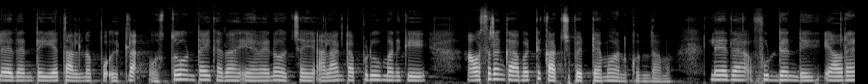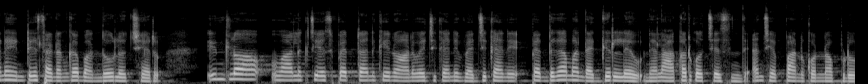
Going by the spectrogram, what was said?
లేదంటే ఏ తలనొప్పి ఇట్లా వస్తూ ఉంటాయి కదా ఏమైనా వచ్చాయి. అలాంటప్పుడు మనకి అవసరం కాబట్టి ఖర్చు పెట్టాము అనుకుందాము. లేదా ఫుడ్ అండి ఎవరైనా ఇంటికి సడన్గా బంధువులు వచ్చారు. ఇంట్లో వాళ్ళకి చేసి పెట్టడానికి నాన్ వెజ్ కానీ వెజ్ కానీ పెద్దగా మన దగ్గర లేవు. నెల ఆఖరికి వచ్చేసింది అని చెప్పి అనుకున్నప్పుడు.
